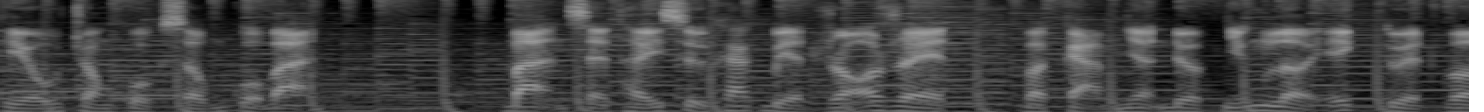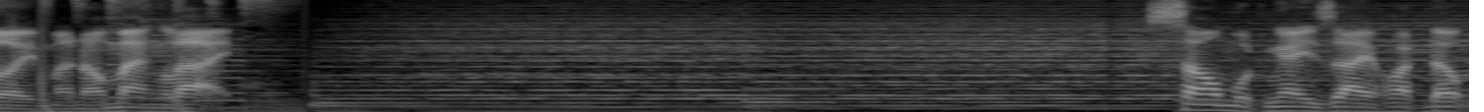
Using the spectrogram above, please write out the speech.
thiếu trong cuộc sống của bạn. Bạn sẽ thấy sự khác biệt rõ rệt và cảm nhận được những lợi ích tuyệt vời mà nó mang lại. Sau một ngày dài hoạt động,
